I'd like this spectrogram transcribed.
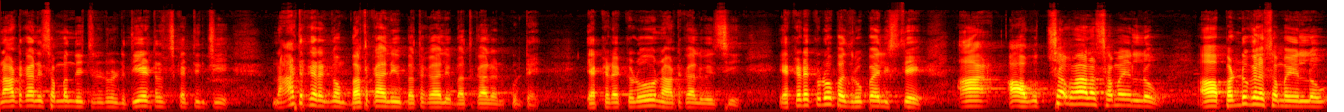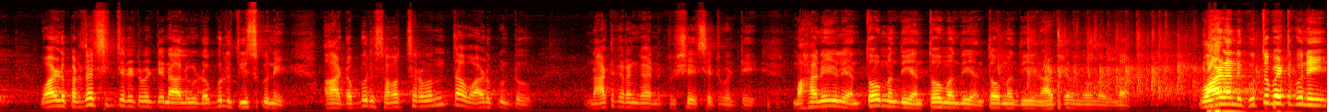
నాటకానికి సంబంధించినటువంటి థియేటర్స్ కట్టించి నాటక రంగం బతకాలి బతకాలి బతకాలి అనుకుంటే ఎక్కడెక్కడో నాటకాలు వేసి ఎక్కడెక్కడో పది రూపాయలు ఇస్తే ఆ ఆ ఉత్సవాల సమయంలో ఆ పండుగల సమయంలో వాళ్ళు ప్రదర్శించినటువంటి నాలుగు డబ్బులు తీసుకుని ఆ డబ్బులు సంవత్సరం అంతా వాడుకుంటూ నాటక రంగాన్ని కృషి చేసేటువంటి మహనీయులు ఎంతోమంది ఎంతోమంది ఎంతోమంది ఈ నాటక రంగంలో ఉన్నారు. వాళ్ళని గుర్తుపెట్టుకుని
